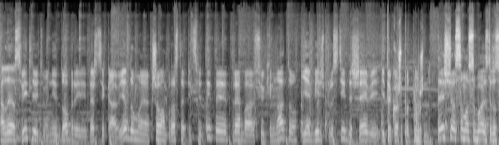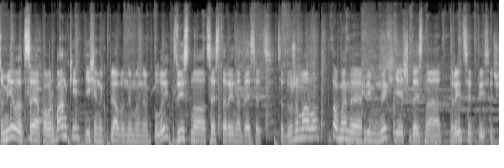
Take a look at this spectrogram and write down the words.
але освітлюють вони добре і теж цікаві. Я думаю, якщо вам просто підсвітити треба всю кімнату, є більш прості, дешеві і також потужні. Те, що само собою зрозуміло, це павербанки. Їх я не купляв, вони в мене були. Звісно, цей старий на 10 це дуже мало. Та в мене, крім них, є ще десь на 30 тисяч.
